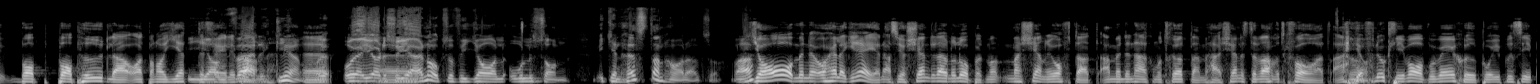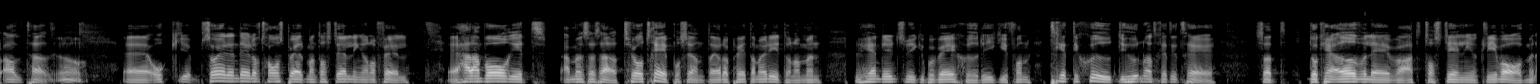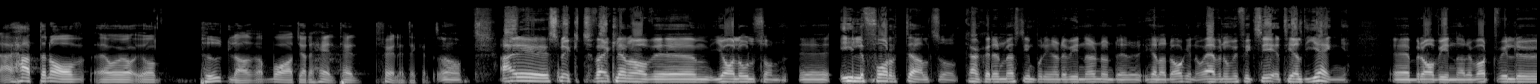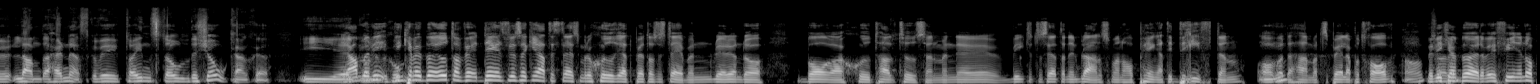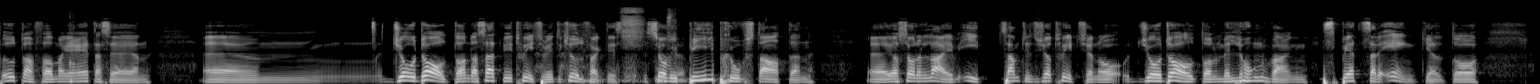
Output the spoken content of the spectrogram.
bara, bara pudla och att man har jättefel ja, ibland. verkligen. Uh, och jag gör det så uh, gärna också för Jarl Olsson. Vilken häst han har alltså. Va? Ja, men och hela grejen. Alltså jag kände där under loppet, man, man känner ju ofta att ah, men den här kommer tröttna, men här kändes det varvet kvar att ah, ja. jag får nog kliva av på V7 på i princip allt här. Ja. Eh, och så är det en del av travspelet, man tar ställningarna fel. Eh, hade han varit, ja men så här 2-3 procent ja då petar man ju dit honom men nu hände det inte så mycket på V7. Det gick ju från 37 till 133. Så att då kan jag överleva att ta ställning och kliva av. Men hatten av eh, och jag, jag pudlar bara att jag hade helt, helt fel helt enkelt. Ja. Nej, det är snyggt, verkligen, av eh, Jarl Olsson. Eh, Il Forte alltså. Kanske den mest imponerande vinnaren under hela dagen. Och även om vi fick se ett helt gäng eh, bra vinnare, vart vill du landa härnäst? Ska vi ta in Stole the Show kanske? I, eh, Ja, men vi, vi kan väl börja utanför. Dels vill jag säga grattis till dig som hade sju rätt på ett av systemen. Nu blir det ändå bara 7 500 men det är viktigt att sätta den ibland så man har pengar till driften av Mm. det här med att spela på trav. Ja, Men vi är kan börja, det var ju fina lopp utanför Margareta-serien. Ehm, Joe Dalton, där satt vi i Twitch, det var lite kul faktiskt. Såg vi bilprovstarten. Eh, jag såg den live i, samtidigt kör Twitchen och Joe Dalton med långvagn spetsade enkelt och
